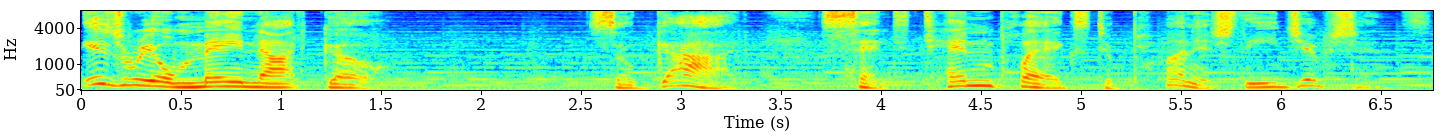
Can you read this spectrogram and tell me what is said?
Israel may not go. So God sent 10 plagues to punish the Egyptians.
